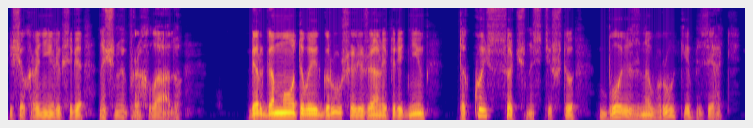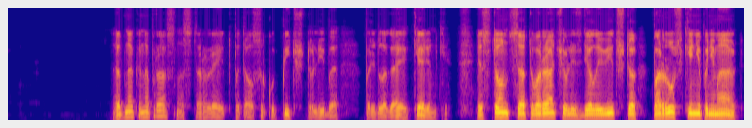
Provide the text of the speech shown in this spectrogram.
еще хранили в себе ночную прохладу. Бергамотовые груши лежали перед ним такой сочности, что боязно в руки взять. Однако напрасно Старлейт пытался купить что-либо, предлагая керенки. Эстонцы отворачивались, делая вид, что по-русски не понимают.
